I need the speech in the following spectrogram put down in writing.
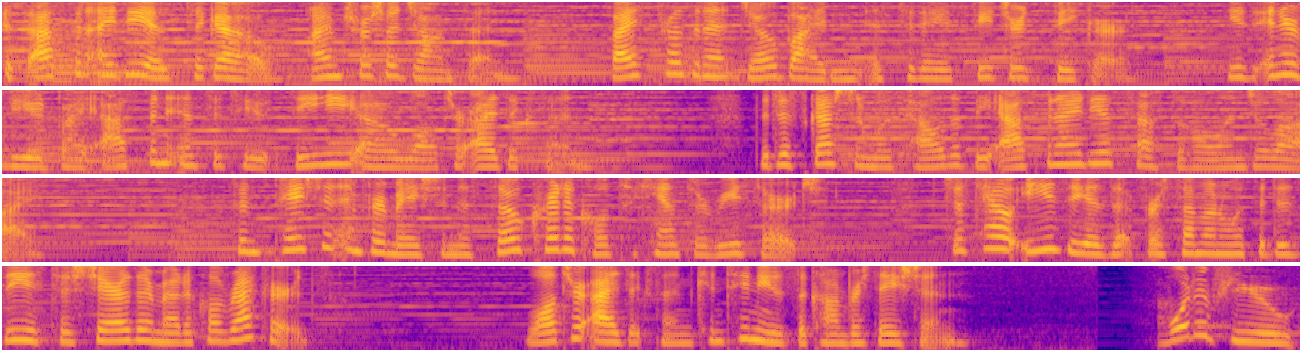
It's Aspen Ideas to Go. I'm Trisha Johnson. Vice President Joe Biden is today's featured speaker. He's interviewed by Aspen Institute CEO Walter Isaacson. The discussion was held at the Aspen Ideas Festival in July. Since patient information is so critical to cancer research, just how easy is it for someone with the disease to share their medical records? Walter Isaacson continues the conversation. What if you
